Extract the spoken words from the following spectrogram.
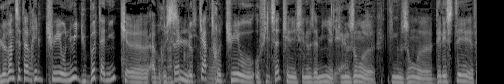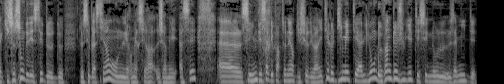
Le 27 avril, tu es aux Nuits du Botanique euh, à Bruxelles. Ah, c'est cool, le ça. 4, tu es au, au Filset chez, chez nos amis euh, qui nous ont euh, qui nous ont euh, délestés, enfin qui se sont délestés de, de, de Sébastien. On ne les remerciera jamais assez. Euh, c'est une des salles des partenaires du Studio des Variétés. Le 10 mai, t'es à Lyon. Le 22 juillet, t'es chez nos amis des,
